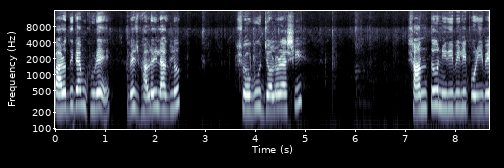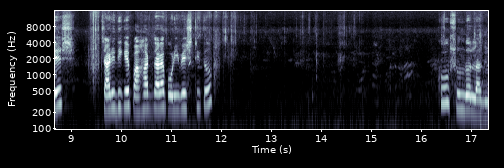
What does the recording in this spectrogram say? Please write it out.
পারদি ড্যাম ঘুরে বেশ ভালোই লাগল। সবুজ জলরাশি, শান্ত, নিরিবিলি পরিবেশ। চারিদিকে পাহাড় দ্বারা পরিবেষ্টিত। খুব সুন্দর লাগল।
